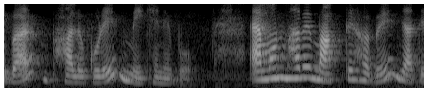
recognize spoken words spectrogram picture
এবার ভালো করে মেখে নেব। এমনভাবে মাখতে হবে যাতে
